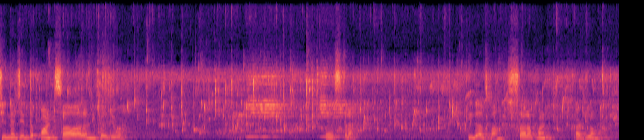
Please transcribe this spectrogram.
ਜਿੰਨਾ ਚਿਰ ਦਾ ਪਾਣੀ ਸਾਰਾ ਨਿਕਲ ਜਾਊਗਾ ਇਸ ਤਰ੍ਹਾਂ। ਇਹਦਾ ਆਪਾਂ ਸਾਰਾ ਪਾਣੀ ਕੱਢ ਲਵਾਂਗੇ।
